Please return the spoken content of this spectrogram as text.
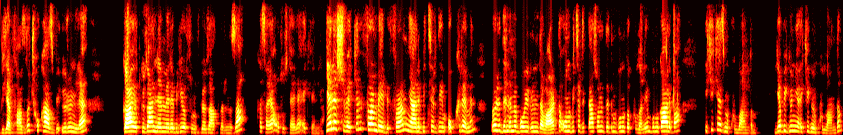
bile fazla çok az bir ürünle gayet güzel nem verebiliyorsunuz göz altlarınıza. Kasaya 30 TL ekleniyor. Gene Şivek'in Firm Baby Firm yani bitirdiğim o kremin böyle deneme boy ürünü de vardı. Onu bitirdikten sonra dedim bunu da kullanayım. Bunu galiba iki kez mi kullandım? Ya bir gün ya iki gün kullandım.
